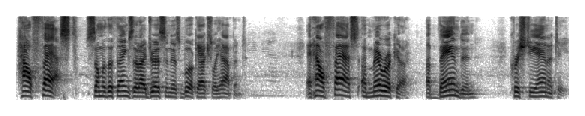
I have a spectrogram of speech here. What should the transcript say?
how fast some of the things that I address in this book actually happened. and how fast America abandoned Christianity.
